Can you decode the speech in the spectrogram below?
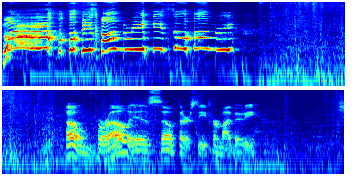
Oh, he's hungry! He's so hungry! Oh, bro is so thirsty for my booty.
